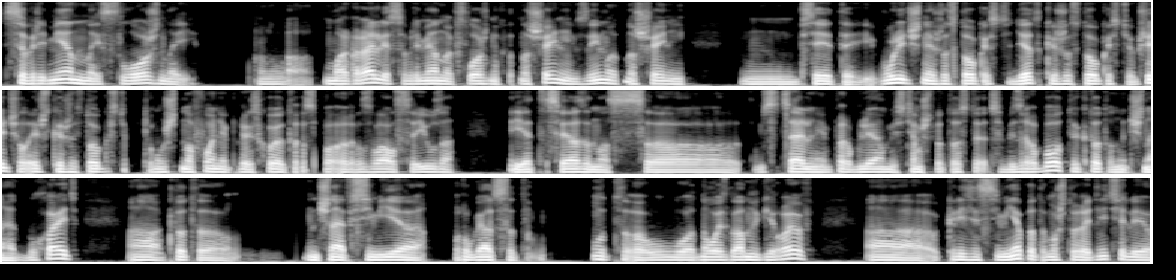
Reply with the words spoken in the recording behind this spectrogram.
современной, сложной э, морали, современных сложных отношений, взаимоотношений, э, всей этой уличной жестокости, детской жестокости, вообще человеческой жестокости, потому что на фоне происходит развал Союза, и это связано с э, там, социальными проблемами, с тем, что кто-то остается без работы, кто-то начинает бухать, а, кто-то начинает в семье ругаться. Там. Вот у одного из главных героев а, кризис в семье, потому что родители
